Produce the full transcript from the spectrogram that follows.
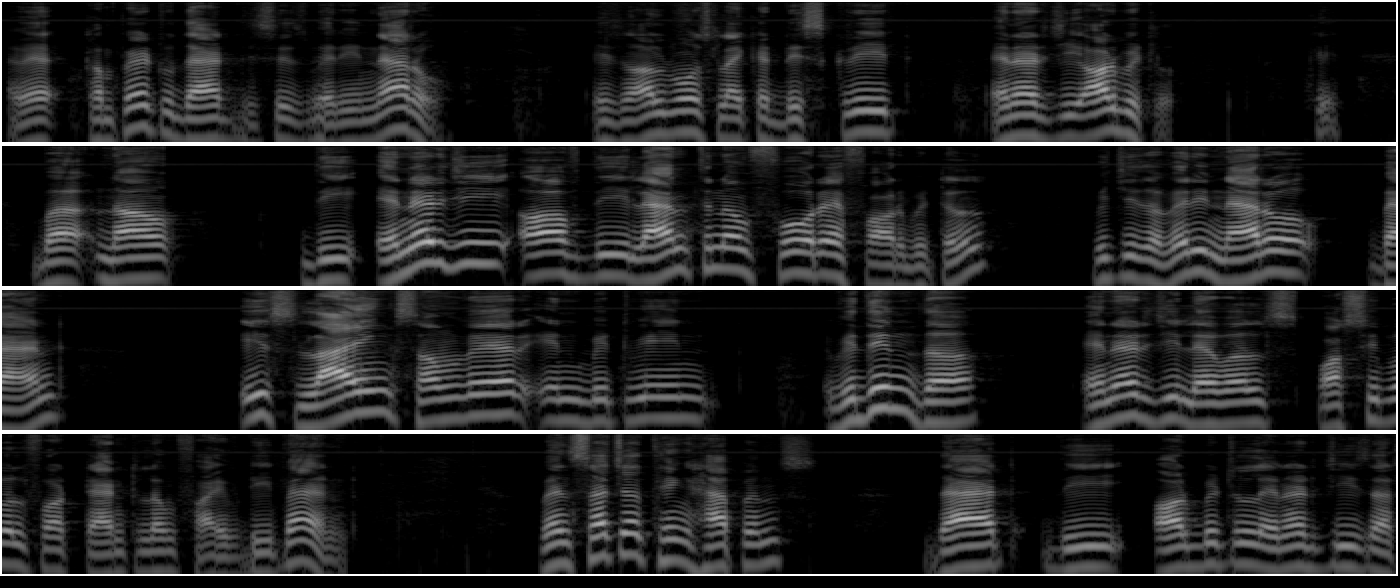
where compared to that this is very narrow is almost like a discrete energy orbital. Okay. But now, the energy of the lanthanum 4 f orbital which is a very narrow band is lying somewhere in between within the energy levels possible for tantalum 5 d band. When such a thing happens that the orbital energies are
